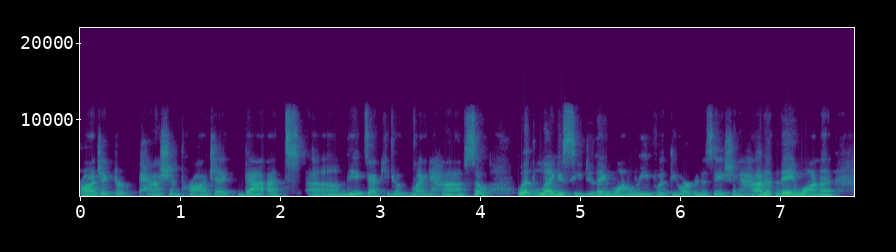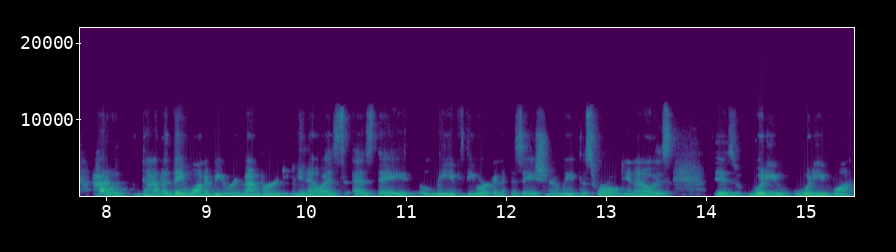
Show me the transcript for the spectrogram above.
project or passion project that um, the executive might have. So what legacy do they want to leave with the organization? How do they want to how do how do they want to be remembered you know as as they leave the organization or leave this world you know is is what do you what do you want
